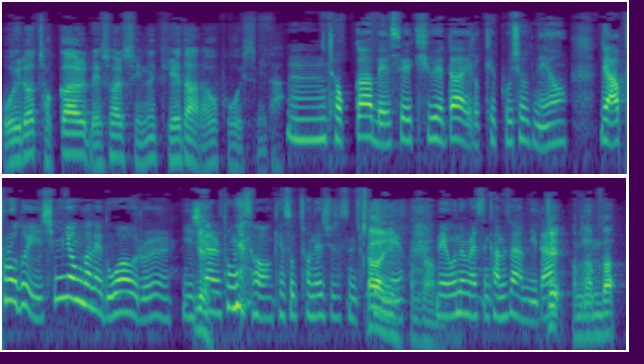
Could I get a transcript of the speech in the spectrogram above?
오히려 저가를 매수할 수 있는 기회다라고 보고 있습니다. 음, 저가 매수의 기회다 이렇게 보셨네요. 네, 앞으로도 이 10년간의 노하우를 이 시간을 통해서 계속 전해주셨으면 좋겠네요. 아, 예, 감사합니다. 네, 오늘 말씀 감사합니다. 네, 감사합니다.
